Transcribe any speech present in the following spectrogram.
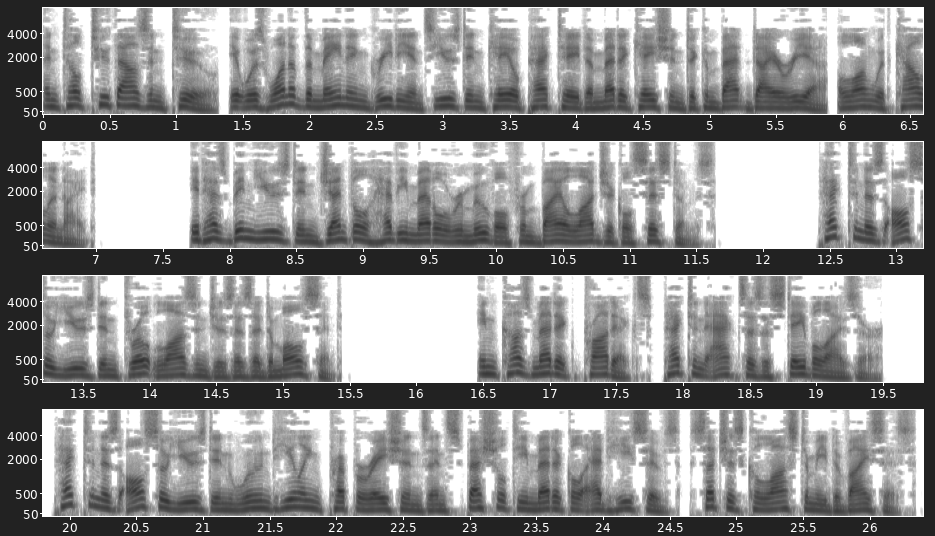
Until 2002, it was one of the main ingredients used in kaopectate a medication to combat diarrhea, along with kaolinite. It has been used in gentle heavy metal removal from biological systems. Pectin is also used in throat lozenges as a demulcent. In cosmetic products, pectin acts as a stabilizer. Pectin is also used in wound healing preparations and specialty medical adhesives, such as colostomy devices.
